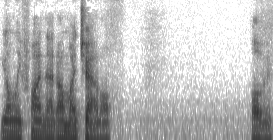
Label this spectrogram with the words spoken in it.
You only find that on my channel. Love you.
